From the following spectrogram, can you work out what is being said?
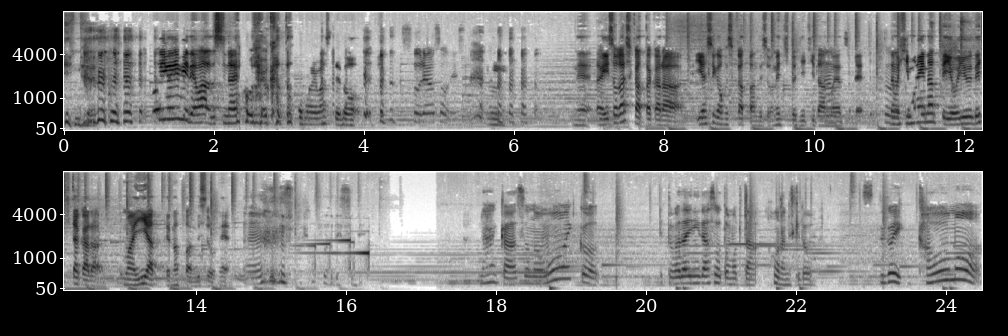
いんで。そういう意味ではしない方が良かったと思いますけど、それはそうです。うん。ね、忙しかったから癒しが欲しかったんでしょうね。きっと劇団のやつで。でも暇になって余裕できたからまあいいやってなったんでしょうね。うん。そうですね。なんかそのもう一個、えっと、話題に出そうと思ってた方なんですけどすごい顔も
